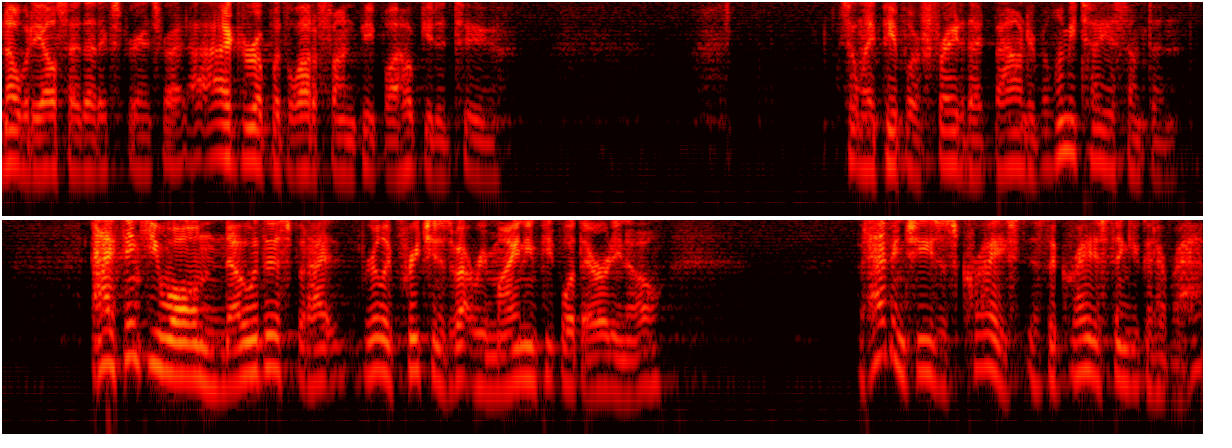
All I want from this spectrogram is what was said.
Nobody else had that experience, right? I grew up with a lot of fun people. I hope you did too. So many people are afraid of that boundary. But let me tell you something. And I think you all know this, but I really preaching is about reminding people what they already know. But having Jesus Christ is the greatest thing you could ever have.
